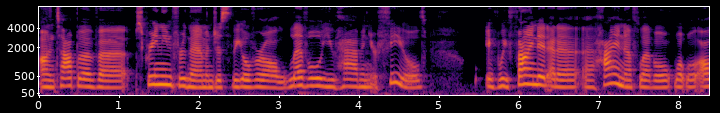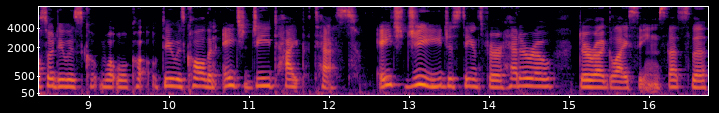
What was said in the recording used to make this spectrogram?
on top of uh, screening for them and just the overall level you have in your field, if we find it at a, a high enough level, what we'll also do is what we'll do is called an HG type test. HG just stands for heteroduraglycines. That's the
